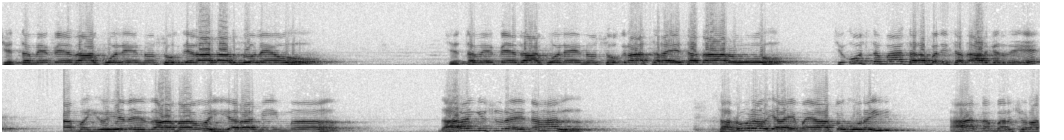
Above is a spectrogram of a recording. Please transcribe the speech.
چې تمه پیدا کولې نو څوک درا لړزولې او چې تمه پیدا کولې نو څوک را سره صدارو۔ چې اوس ته ما سره بلی صدار ګرځي ما یحیی العظام وهی رمیم۔ دارنګي سورې نحل۔ سلور او یای میات وګورئ آیت نمبر 84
